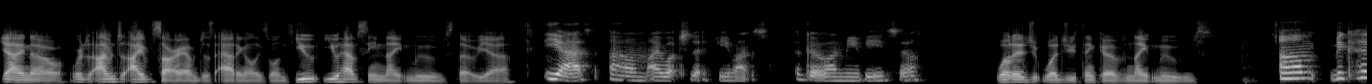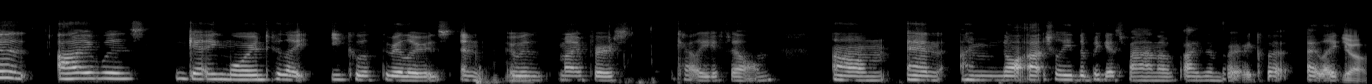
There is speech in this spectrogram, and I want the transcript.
Yeah, I know. We're j I'm j I'm sorry, I'm just adding all these ones. You you have seen Night Moves, though, yeah? Yeah, um, I watched it a few months ago on Mubi, so What did you what'd you think of Night Moves? Um, because I was getting more into, like, eco-thrillers, and it Mhm. was my first Kelly film, um, and I'm not actually the biggest fan of Eisenberg, but I like Yeah.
